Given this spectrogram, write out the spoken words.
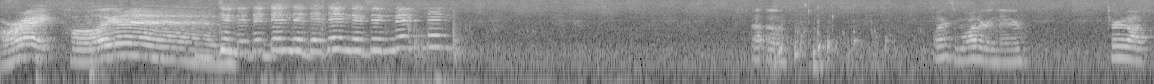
All right, plug it in. Dun, dun, dun, uh oh. Why is water in there? Turn it off.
